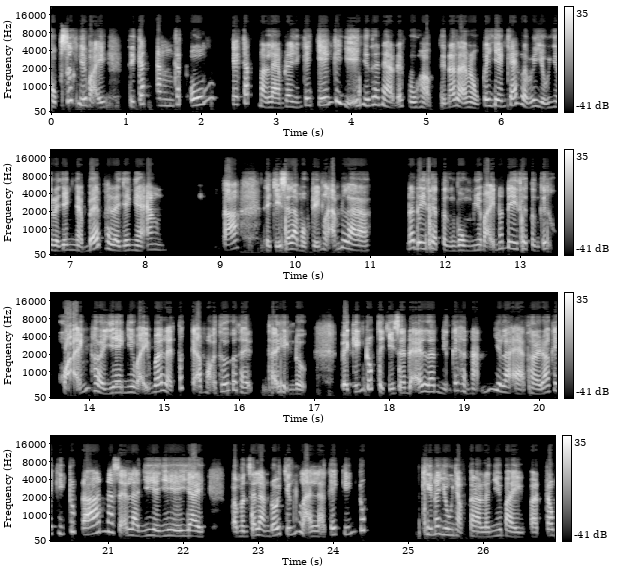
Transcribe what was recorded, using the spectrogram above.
phục sức như vậy thì cách ăn, cách uống, cái cách mà làm ra những cái chén, cái dĩa như thế nào để phù hợp thì nó lại là một cái gian khác là ví dụ như là gian nhà bếp hay là gian nhà ăn. Đó, thì chị sẽ làm một triển lãm là nó đi theo từng vùng như vậy nó đi theo từng cái khoảng thời gian như vậy với lại tất cả mọi thứ có thể thể hiện được. Về kiến trúc thì chị sẽ để lên những cái hình ảnh như là à thời đó cái kiến trúc đó nó sẽ là như vậy như vậy, như vậy. và mình sẽ làm đối chứng lại là cái kiến trúc khi nó du nhập vào là như vậy. Và trong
